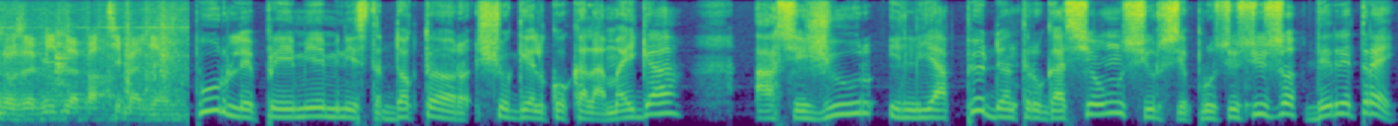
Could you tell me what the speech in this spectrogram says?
nos amis de la partie malienne. Pour le Premier ministre Dr Shogel Kokala Maïga, à ce jour, il y a peu d'interrogations sur ce processus de retrait.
